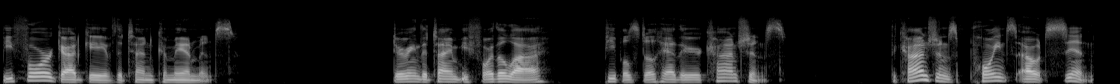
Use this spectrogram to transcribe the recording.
before God gave the Ten Commandments. During the time before the law, people still had their conscience. The conscience points out sin.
